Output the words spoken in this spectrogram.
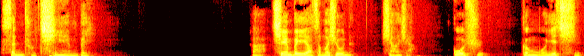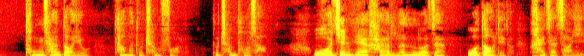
生出谦卑。啊，谦卑要怎么修呢？想想，过去跟我一起同参道友，他们都成佛了，都成菩萨了。我今天还沦落在恶道里头，还在造业，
